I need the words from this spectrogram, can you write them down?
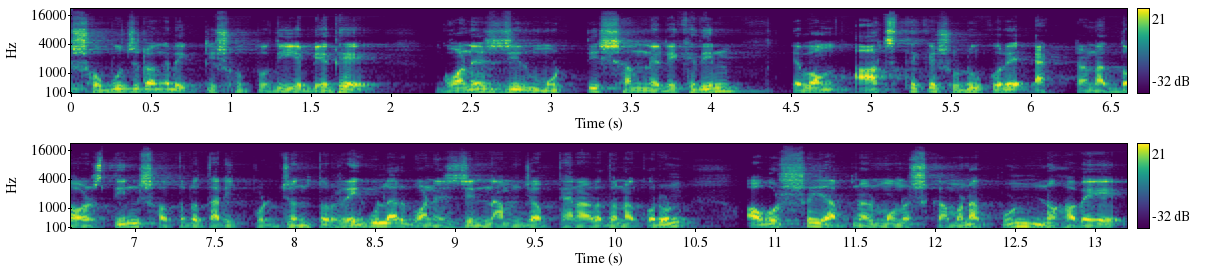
সবুজ রঙের একটি সুতো দিয়ে বেঁধে গণেশজির মূর্তির সামনে রেখে দিন এবং আজ থেকে শুরু করে একটানা দশ দিন সতেরো তারিখ পর্যন্ত রেগুলার গণেশজির নাম জপ, ধ্যান, আরাধনা করুন। অবশ্যই আপনার মনস্কামনা পূর্ণ হবে।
